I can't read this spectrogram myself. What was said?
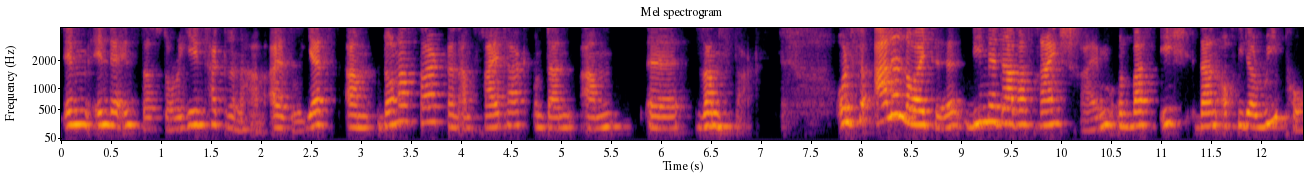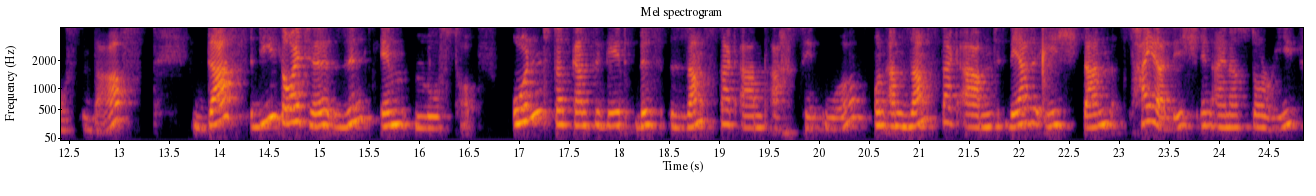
im, in der Insta-Story jeden Tag drin haben. Also jetzt am Donnerstag, dann am Freitag und dann am äh, Samstag. Und für alle Leute, die mir da was reinschreiben und was ich dann auch wieder reposten darf, dass die Leute sind im Lostopf. Und das Ganze geht bis Samstagabend 18 Uhr. Und am Samstagabend werde ich dann feierlich in einer Story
